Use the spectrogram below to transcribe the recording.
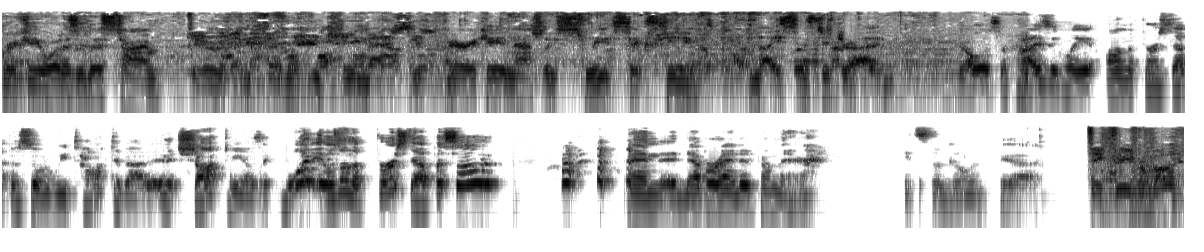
Ricky, what is it this time? Dude, another Mary Kate and Ashley. Mary Kate and Ashley Sweet 16. License to drive. No, surprisingly, on the first episode, we talked about it, and it shocked me. I was like, "What? It was on the first episode?" and it never ended from there. It's still going. Yeah. Take three for both?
